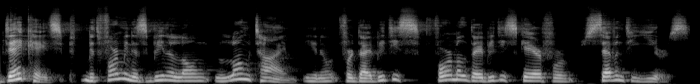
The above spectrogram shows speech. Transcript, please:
decades. Metformin has been a long, long time, you know, for diabetes, formal diabetes care for 70 years.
